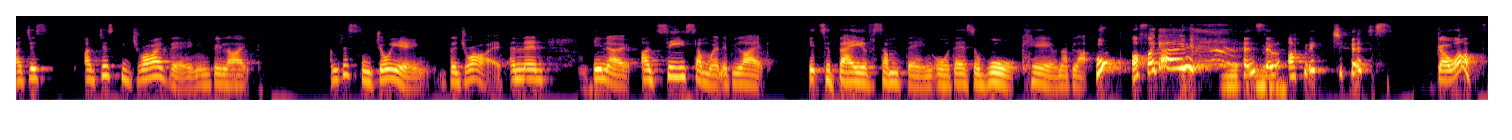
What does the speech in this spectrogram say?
I just, I'd just be driving and be like, I'm just enjoying the drive. And then, you mm-hmm. know, I'd see somewhere and it'd be like, it's a bay of something or there's a walk here. And I'd be like, oh, off I go. and so mm-hmm. I would just go off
